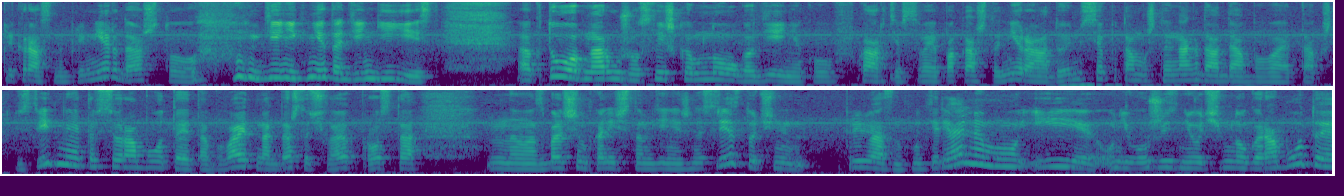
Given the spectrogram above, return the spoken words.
прекрасный пример, да, что денег нет, а деньги есть. А кто обнаружил слишком много денег в карте своей, пока что не радуемся, потому что иногда, да, бывает так, что действительно это все работает, а бывает иногда, что человек просто с большим количеством денежных средств очень привязан к материальному, и у него в жизни очень много работы,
